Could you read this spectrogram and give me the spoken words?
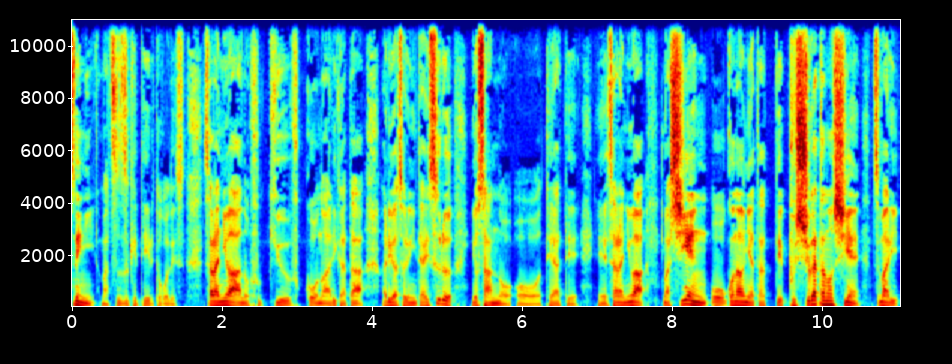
常にま続けているところです。さらにはあの復旧復興のあり方、あるいはそれに対する予算の手当、えー、さらにはま支援を行うにあたってプッシュ型の支援、つまり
